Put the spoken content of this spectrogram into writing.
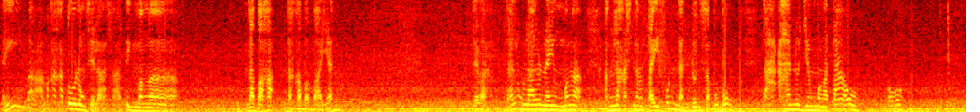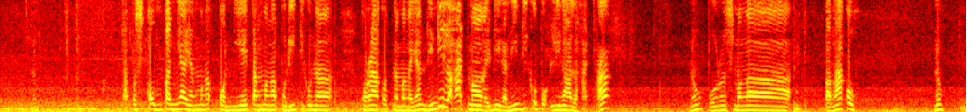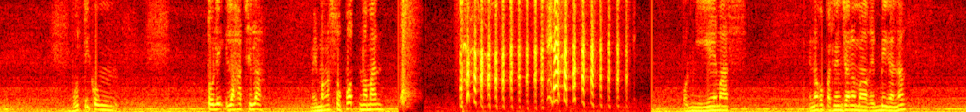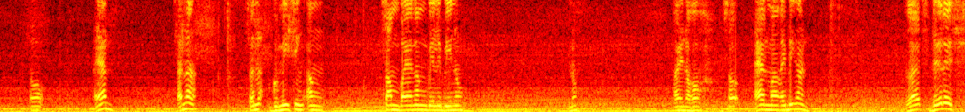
ay ma- makakatulong sila sa ating mga nabaha na kababayan. 'Di ba? Lalong lalo na yung mga ang lakas ng typhoon nandun sa bubong. Naaanod yung mga tao. Oo. No? Tapos kumpanya yung mga ponyetang mga politiko na kurakot na mga yan. Hindi lahat mga kaibigan, hindi ko po linalahat, ha? No? Puros mga pangako. Buti kung tuli lahat sila. May mga supot naman. Ponyemas. Yan ako, pasensya na mga kaibigan, ha? So, ayan. Sana, sana gumising ang sambayan ng Pilipino. No? Ay nako. So, ayan mga kaibigan. Let's do this.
